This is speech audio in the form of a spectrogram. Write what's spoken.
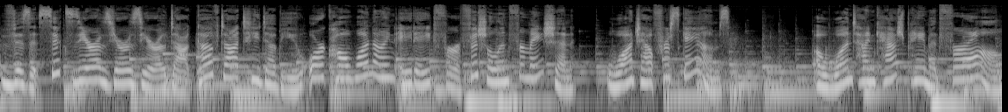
Visit 6000.gov.tw or call 1988 for official information. Watch out for scams. A one time cash payment for all.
